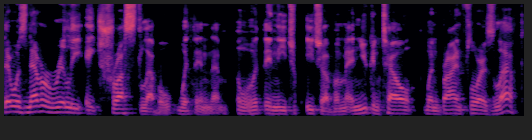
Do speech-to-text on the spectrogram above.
there was never really a trust level within them, within each each of them, and you can tell when Brian Flores left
